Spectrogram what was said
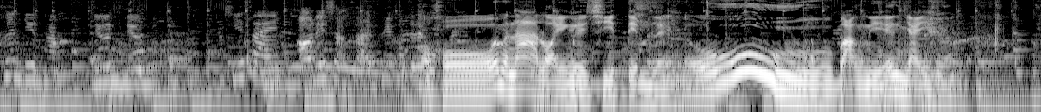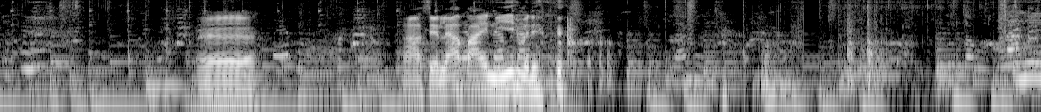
ขึ้นยืนทยืนยืนลุกขึ้นำเอาชีสใส่เอานี่ใส่พี่เขาจะได้โอ้โหมันน่าอร่อยจริงเลยชีสเต็มเลยโอ้บังนี่ยังใหญ่เลยเอออ่าเสร็จแล้วไปหนีไปดิล้างมือ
